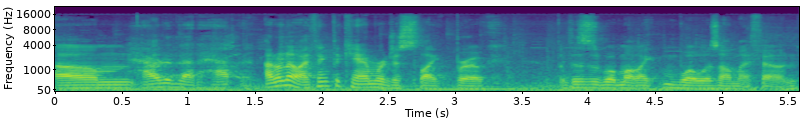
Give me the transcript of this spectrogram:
Um, How did that happen? I don't know. I think the camera just like broke, but this is what my like what was on my phone.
